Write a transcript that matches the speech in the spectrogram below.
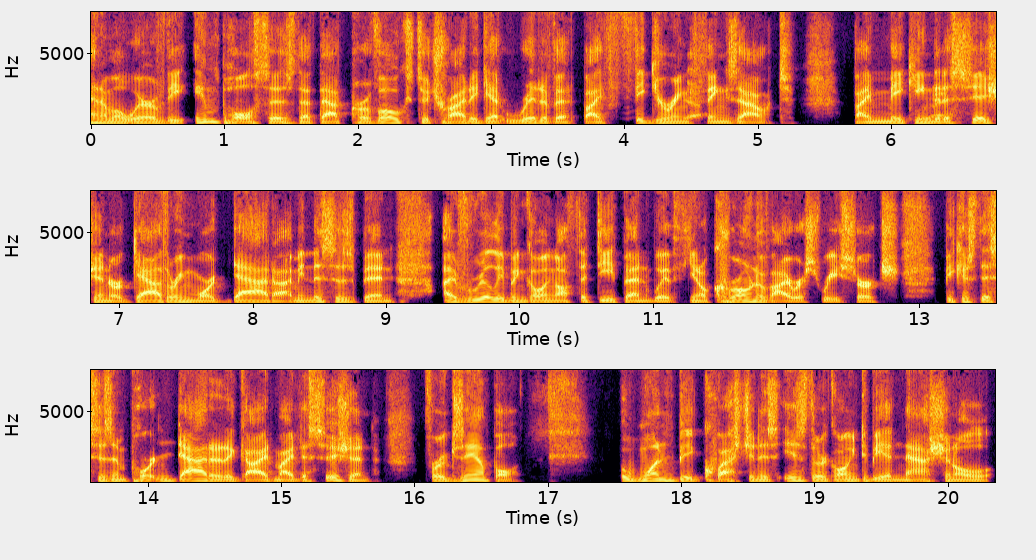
and I'm aware of the impulses that that provokes to try to get rid of it by figuring yeah. things out, by making right. the decision or gathering more data. I mean, this has been, I've really been going off the deep end with, you know, coronavirus research because this is important data to guide my decision. For example, one big question is Is there going to be a national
